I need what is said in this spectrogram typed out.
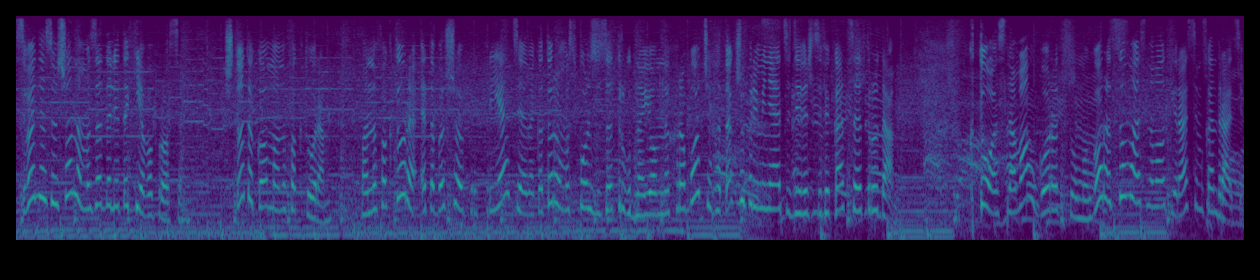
Сегодня с ученым мы задали такие вопросы. Что такое мануфактура? Мануфактура – это большое предприятие, на котором используется труд наемных рабочих, а также применяется диверсификация труда. Кто основал город Сумы? Город Сумы основал Герасим Кондратий.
